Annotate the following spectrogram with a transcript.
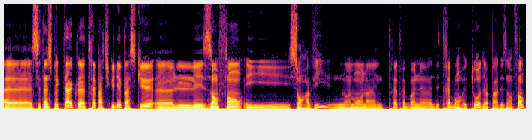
Euh, c'est un spectacle très particulier parce que euh, les enfants ils sont ravis. Normalement, on a une très très bonne, euh, des très bons retours de la part des enfants,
